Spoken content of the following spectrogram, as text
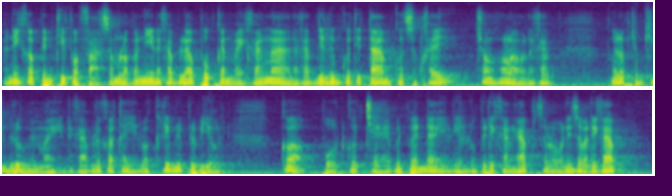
อันนี้ก็เป็นทิปมาฝากสำหรับวันนี้นะครับ แล้วพบกันใหม่ครั้งหน้านะครับ อย่าลืมกดติดตาม กด subscribe ช่องของเรานะครับ เพื่อรับชมคลิปวิดีโอใหม่ๆนะครับ แล้วก็ถ้าเห็นว่าคลิปนี้เป็นประโยชน์ ก็โปรดกดแชร์เพื่อนๆได้เรียนรู้ไปด้วยกันครับสำหรับวันนี้สวัสดีครับ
